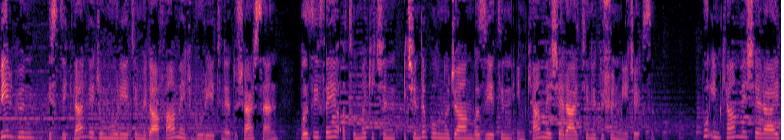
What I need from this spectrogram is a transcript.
Bir gün istiklal ve cumhuriyeti müdafaa mecburiyetine düşersen, vazifeye atılmak için içinde bulunacağın vaziyetin imkan ve şeraitini düşünmeyeceksin bu imkan ve şerait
